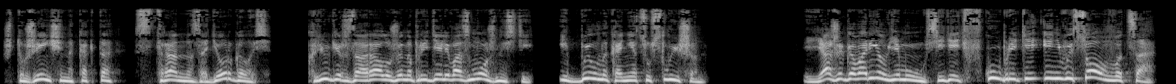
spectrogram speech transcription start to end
что женщина как-то странно задергалась, Крюгер заорал уже на пределе возможностей и был, наконец, услышан. «Я же говорил ему сидеть в кубрике и не высовываться!»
